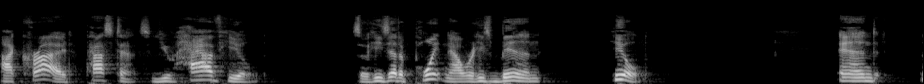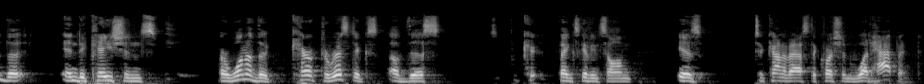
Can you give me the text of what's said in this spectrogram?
I cried, past tense. You have healed. So he's at a point now where he's been healed. And the indications or one of the characteristics of this Thanksgiving psalm is to kind of ask the question, what happened?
